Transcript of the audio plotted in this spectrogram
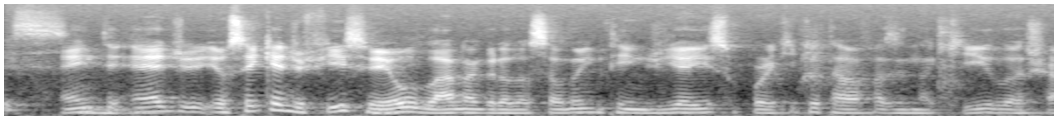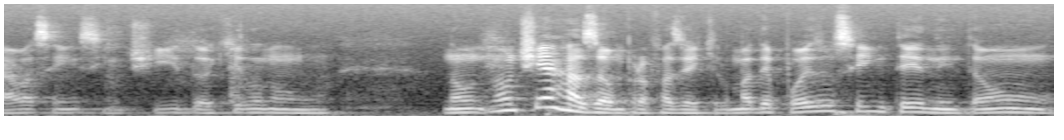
Isso. É ente- é di- eu sei que é difícil, eu lá na graduação não entendia isso, por que, que eu estava fazendo aquilo, achava sem sentido, aquilo não, não, não tinha razão para fazer aquilo, mas depois você entende. Então,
